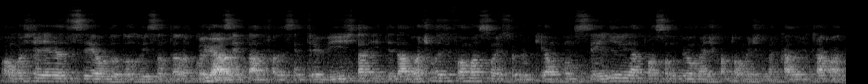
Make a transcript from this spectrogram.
Bom, gostaria de agradecer ao Dr. Luiz Santana por ter aceitado fazer essa entrevista e ter dado ótimas informações sobre o que é um conselho e a atuação do biomédico atualmente no mercado de trabalho.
